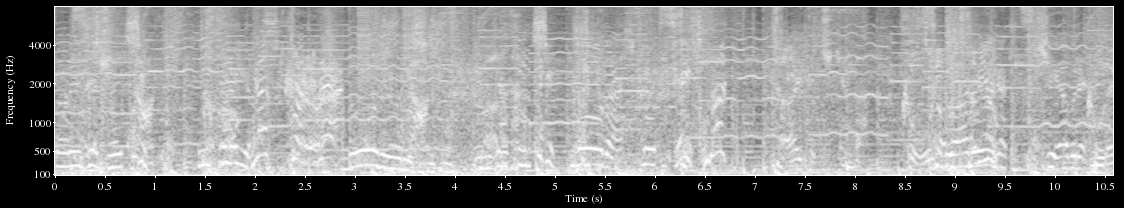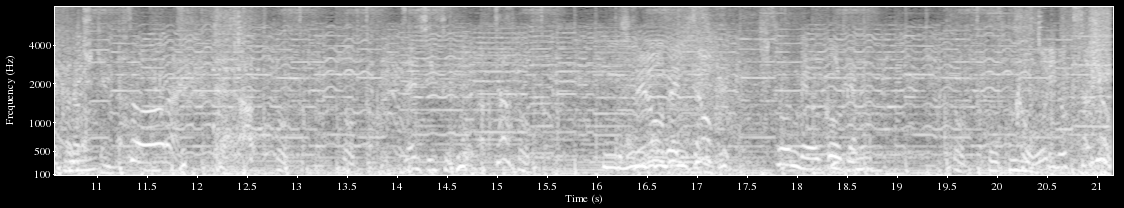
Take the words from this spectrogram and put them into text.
それじゃどっち痛いよどう料理したじゃそっちどうだ？飛行機そこだ？耐えて危険だ？氷その臭みをらが突き破れこれから危険だ？そらおっとおっと前進するもらったおっとみじんでおこうかな氷の臭みを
